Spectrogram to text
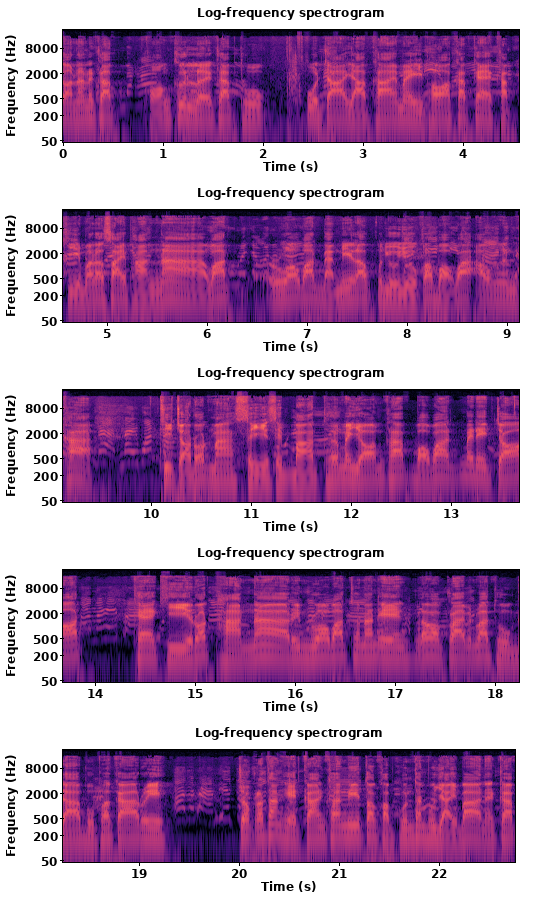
ตอนนั้นนะครับ ของขึ้นเลยครับถูก พูดจาหยาบคายไม่พอครับแค่ขับขี่มอเตอร์ไซค์ผ่านหน้าวัดรั้ววัดแบบนี้แล้วอยู่ๆก็บอกว่าเอาเงินค่าที่จอดรถมา 40 บาท เธอไม่ยอมครับ บอกว่าไม่ได้จอด แค่ขี่รถผ่านหน้าริมรั้ววัดเท่านั้นเอง แล้วก็กลายเป็นว่าถูกด่าบุพการีจนกระทั่งเหตุการณ์ครั้งนี้ต้องขอบคุณท่านผู้ใหญ่บ้านนะครับ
